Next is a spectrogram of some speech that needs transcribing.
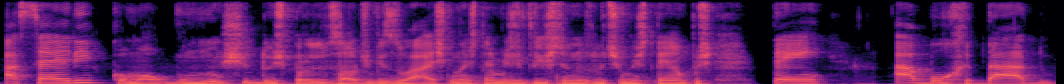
A série, como alguns dos produtos audiovisuais que nós temos visto nos últimos tempos, tem abordado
